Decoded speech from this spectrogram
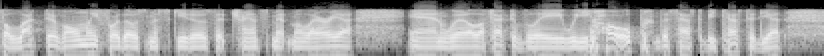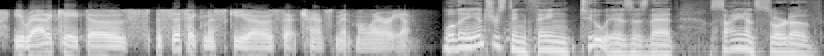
selective only for those mosquitoes that transmit malaria and will effectively, we hope, this has to be tested yet, eradicate those specific mosquitoes that transmit malaria. Well, the interesting thing too is is that science sort of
